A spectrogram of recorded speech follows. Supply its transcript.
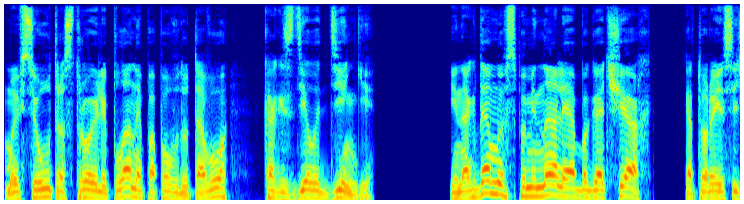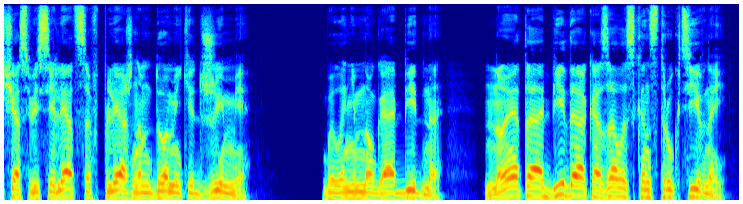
Мы все утро строили планы по поводу того, как сделать деньги. Иногда мы вспоминали о богачах, которые сейчас веселятся в пляжном домике Джимми. Было немного обидно, но эта обида оказалась конструктивной —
